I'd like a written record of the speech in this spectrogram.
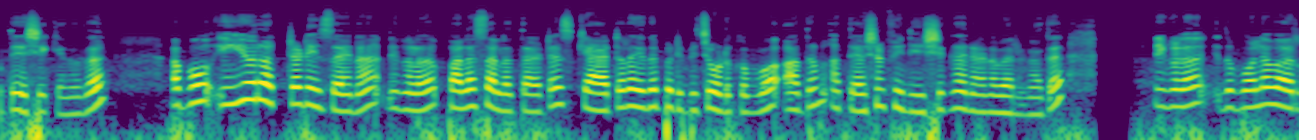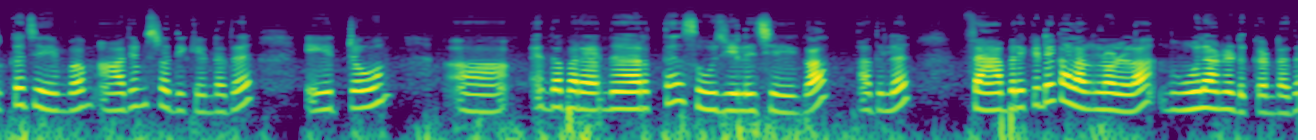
ഉദ്ദേശിക്കുന്നത്. അപ്പോൾ ഈ ഒരു ഒറ്റ ഡിസൈന് നിങ്ങൾ പല സ്ഥലത്തായിട്ട് സ്കാറ്റർ ചെയ്ത് പിടിപ്പിച്ച് കൊടുക്കുമ്പോൾ അതും അത്യാവശ്യം ഫിനിഷിങ് തന്നെയാണ് വരുന്നത്. നിങ്ങൾ ഇതുപോലെ വർക്ക് ചെയ്യുമ്പം ആദ്യം ശ്രദ്ധിക്കേണ്ടത് ഏറ്റവും എന്താ പറയുക നേർത്ത സൂചിയിൽ ചെയ്യുക. അതിൽ ഫാബ്രിക്കിന്റെ കളറിലുള്ള നൂലാണ് എടുക്കേണ്ടത്.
